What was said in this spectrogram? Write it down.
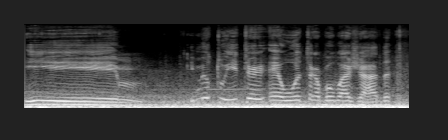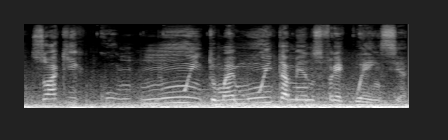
E, e meu Twitter é outra bobajada, só que com muito, mas muita menos frequência.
